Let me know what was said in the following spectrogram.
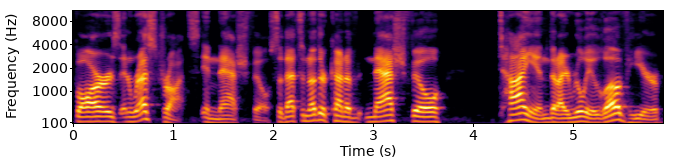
bars and restaurants in Nashville. So that's another kind of Nashville tie-in that I really love here.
